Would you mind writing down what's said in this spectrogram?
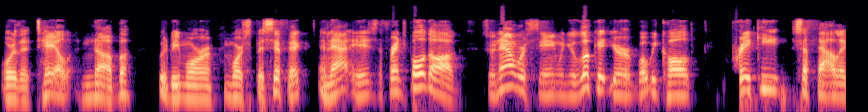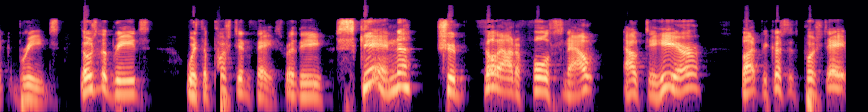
or the tail nub would be more more specific, and that is the French bulldog. So now we're seeing when you look at your what we call brachycephalic breeds. Those are the breeds with the pushed in face, where the skin should fill out a full snout out to here, but because it's pushed in,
